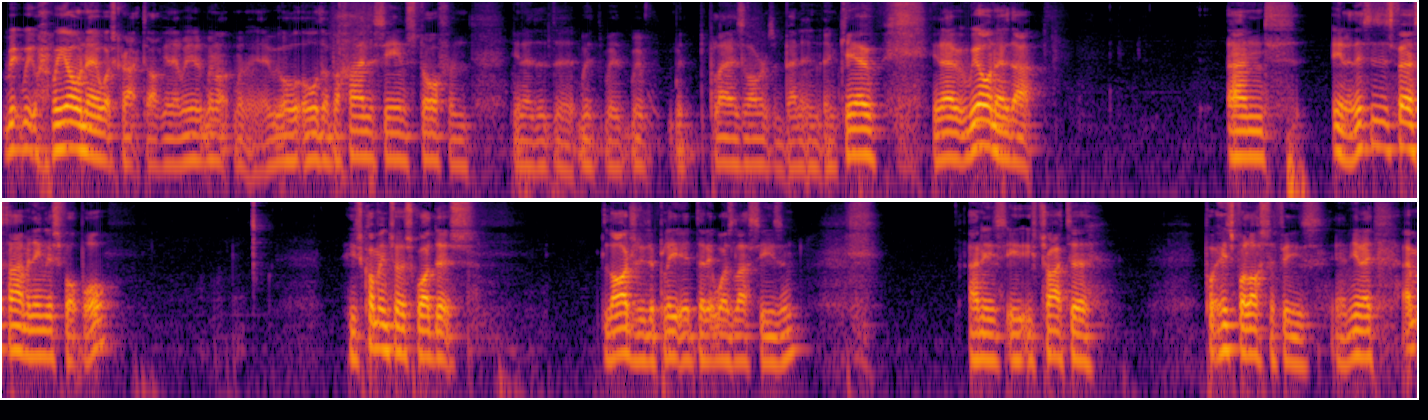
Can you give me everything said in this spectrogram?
we, we we all know what's cracked off. You know, we we're not we all, all the behind the scenes stuff and you know, the, the with, with, with, with players Lawrence and Bennett and, and Keogh. You know, we all know that. And, you know, this is his first time in English football. He's come into a squad that's largely depleted that it was last season. And he's he's tried to put his philosophies in. You know, um,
